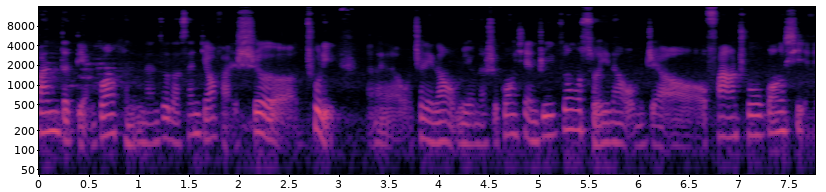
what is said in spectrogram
般的点光很难做到三角反射处理。呃，我这里呢，我们用的是光线追踪，所以呢，我们只要发出光线，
